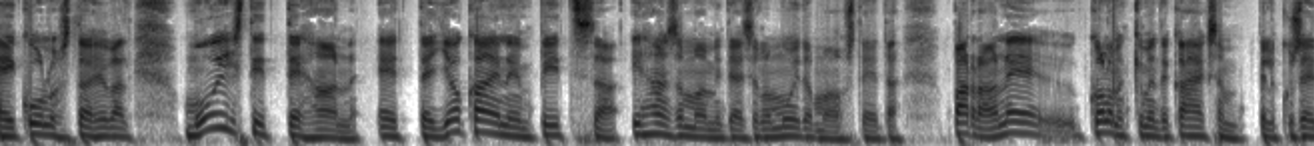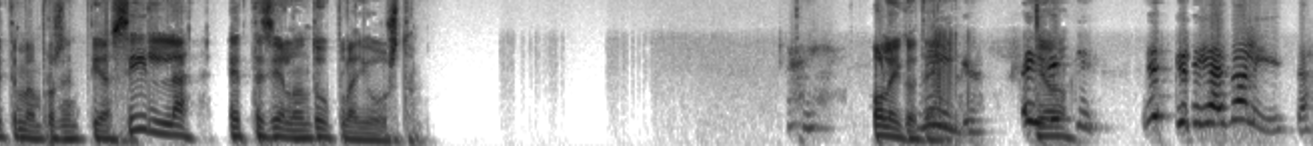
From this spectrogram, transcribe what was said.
Hei, kuulostaa hyvältä. Muistittehan, että jokainen pizza, ihan sama mitä siellä on muita mausteita, paranee 38,7 prosenttia sillä, että siellä on tuplajuusto. Oliko teillä? Niinkö? Ei Joo. vitsi, nyt kyllä ihan välistä.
